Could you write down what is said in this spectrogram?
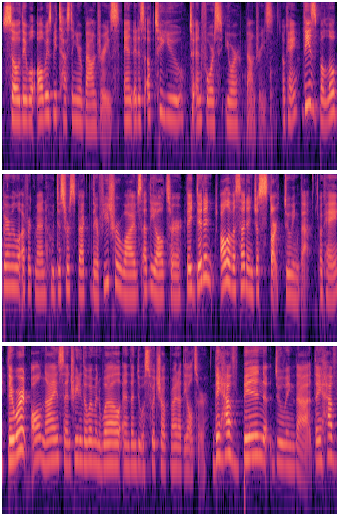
So they will always be testing your boundaries, and it is up to you to enforce your boundaries. Okay? These below bare minimum effort men who disrespect their future wives at the altar, they didn't all of a sudden just start doing that. Okay? They weren't all nice and treating the women well and then do a switch up right at the altar. They have been doing that. They have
